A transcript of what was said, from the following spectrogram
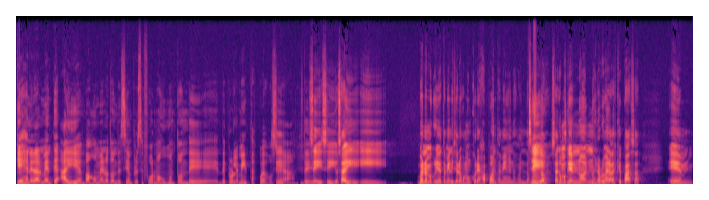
que generalmente ahí es más o menos donde siempre se forman un montón de, de problemitas, pues, o sea, de... Sí, sí, o sea, y bueno, también lo hicieron como en Corea-Japón también en 2002. Sí, o sea, como que no, no, es la primera vez que pasa. Em,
